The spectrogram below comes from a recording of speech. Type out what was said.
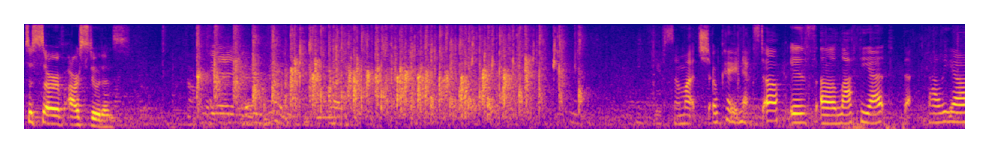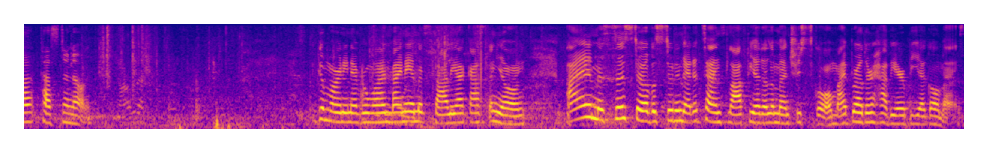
to serve our students. Thank you so much. Okay, next up is uh, Lafayette, Thalia Castanon. Good morning, everyone. My name is Thalia Castagnon. I am a sister of a student that attends Lafayette Elementary School, my brother Javier Villagomez.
